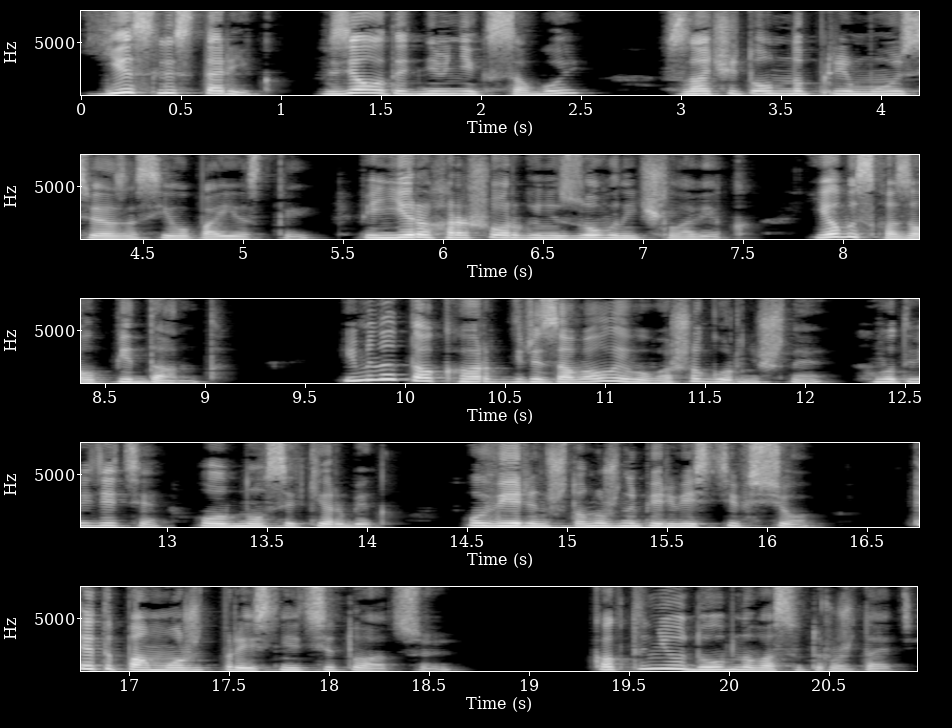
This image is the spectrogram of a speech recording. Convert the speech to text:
Если старик взял этот дневник с собой, значит, он напрямую связан с его поездкой. Пиньера хорошо организованный человек. Я бы сказал, педант. Именно так характеризовала его ваша горничная. Вот видите, улыбнулся Кирбик. Уверен, что нужно перевести все. Это поможет прояснить ситуацию. Как-то неудобно вас утруждать.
